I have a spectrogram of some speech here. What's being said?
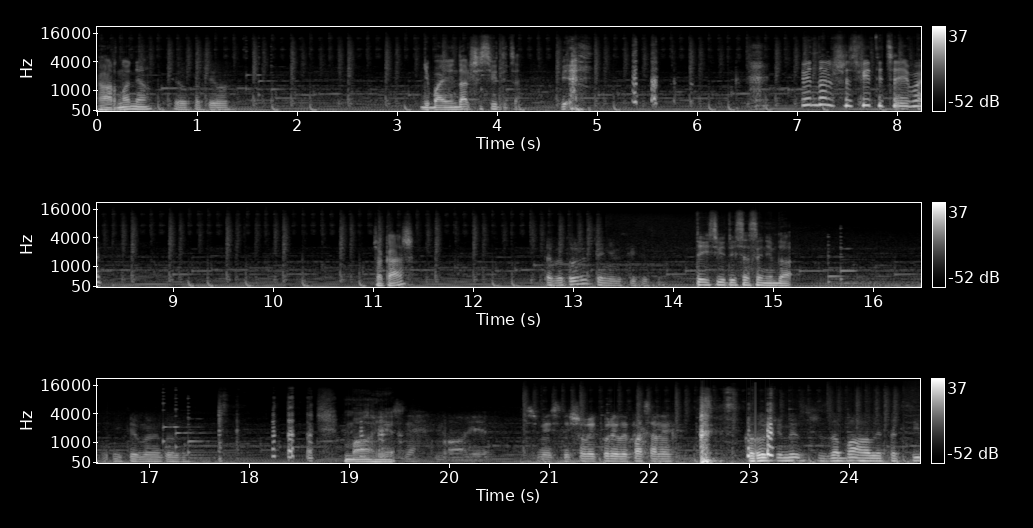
Гарно дня. Все, спасибо. Єбай, він далі світиться. Ві- Він далі світиться, їбать. Що кажеш? Тебе теж синім світиться? Ти світишся синім, да. І ти в мене теж. Магія. Магія. В смислі, що ви курили, пацани? Коротше, ми ж забагали таксі,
